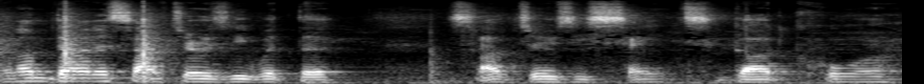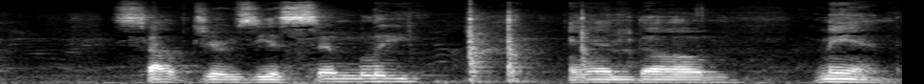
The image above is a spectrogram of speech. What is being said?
and I'm down in South Jersey with the South Jersey Saints, GODkore, South Jersey Assembly. And um, man,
